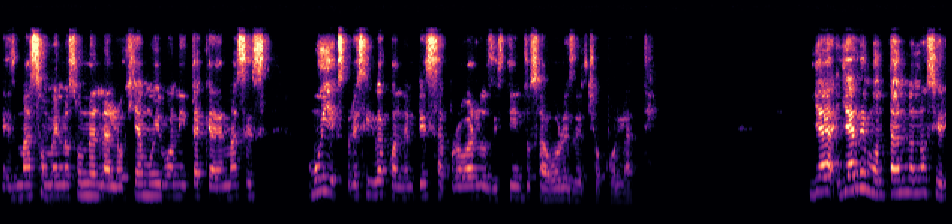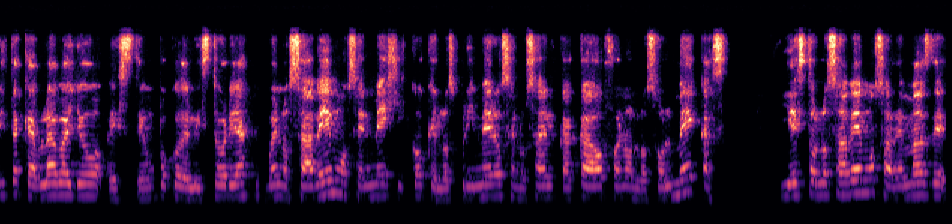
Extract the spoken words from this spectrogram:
es más o menos una analogía muy bonita que además es muy expresiva cuando empiezas a probar los distintos sabores del chocolate. Ya, ya remontándonos, y ahorita que hablaba yo este, un poco de la historia, bueno, sabemos en México que los primeros en usar el cacao fueron los olmecas. Y esto lo sabemos, además de,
